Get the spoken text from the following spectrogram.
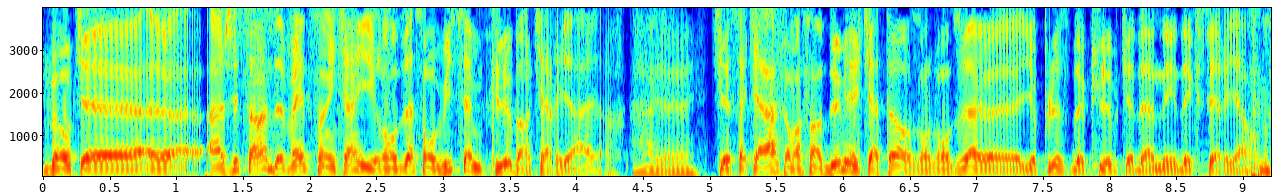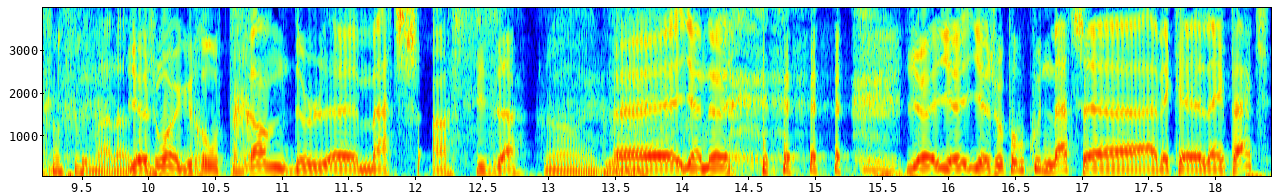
Donc, euh, euh, âgé seulement de 25 ans, il est rendu à son huitième club en carrière. Aïe, aïe, aïe. Que sa carrière a commencé en 2014. Donc, on dit euh, il y a plus de clubs que d'années d'expérience. C'est malade. il a joué un gros 32 euh, matchs en 6 ans. Oh God. Euh, il y en a, il, a, il, a, il a joué pas beaucoup de matchs euh, avec l'Impact,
